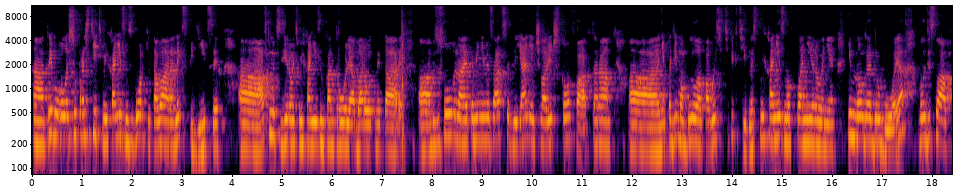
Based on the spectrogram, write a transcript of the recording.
а, требовалось упростить механизм сборки товара на экспедициях, а, автоматизировать механизм контроля оборотной тары. А, безусловно, это минимизация влияния человеческого фактора, необходимо было повысить эффективность механизмов планирования и многое другое. Владислав,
